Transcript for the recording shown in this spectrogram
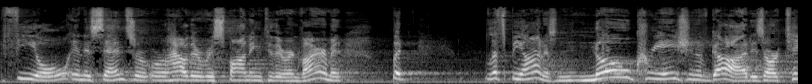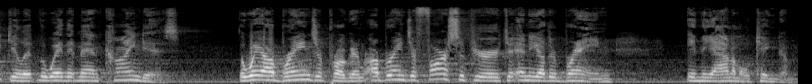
feel, in a sense, or, or how they're responding to their environment. But let's be honest, no creation of God is articulate the way that mankind is. The way our brains are programmed, our brains are far superior to any other brain in the animal kingdom.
